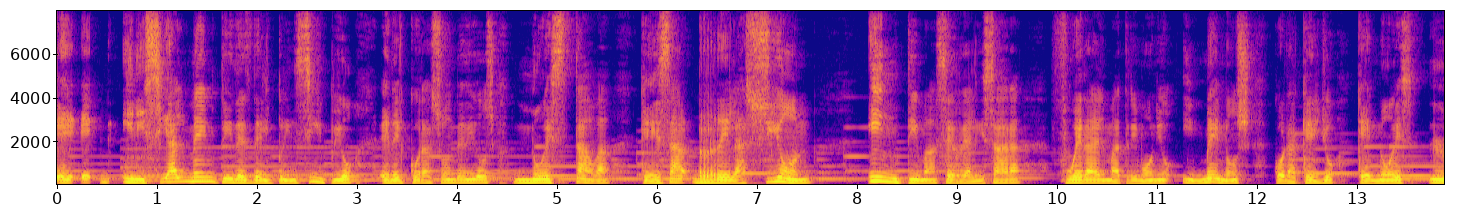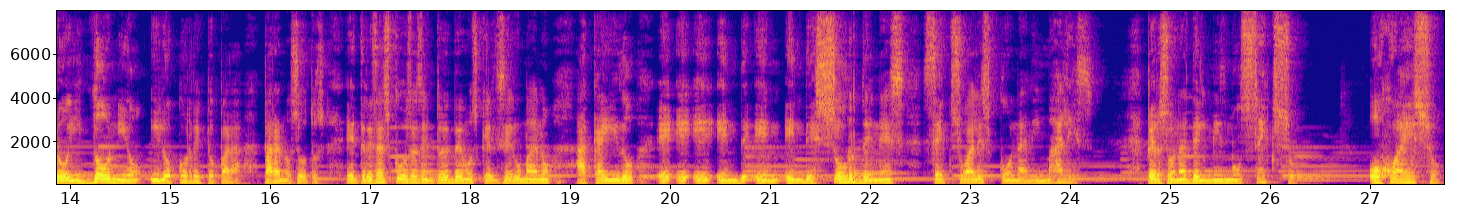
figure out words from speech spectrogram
eh, eh, inicialmente y desde el principio en el corazón de Dios no estaba que esa relación íntima se realizara fuera del matrimonio y menos con aquello que no es lo idóneo y lo correcto para, para nosotros. Entre esas cosas, entonces vemos que el ser humano ha caído eh, en, en desórdenes sexuales con animales, personas del mismo sexo. Ojo a eso.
